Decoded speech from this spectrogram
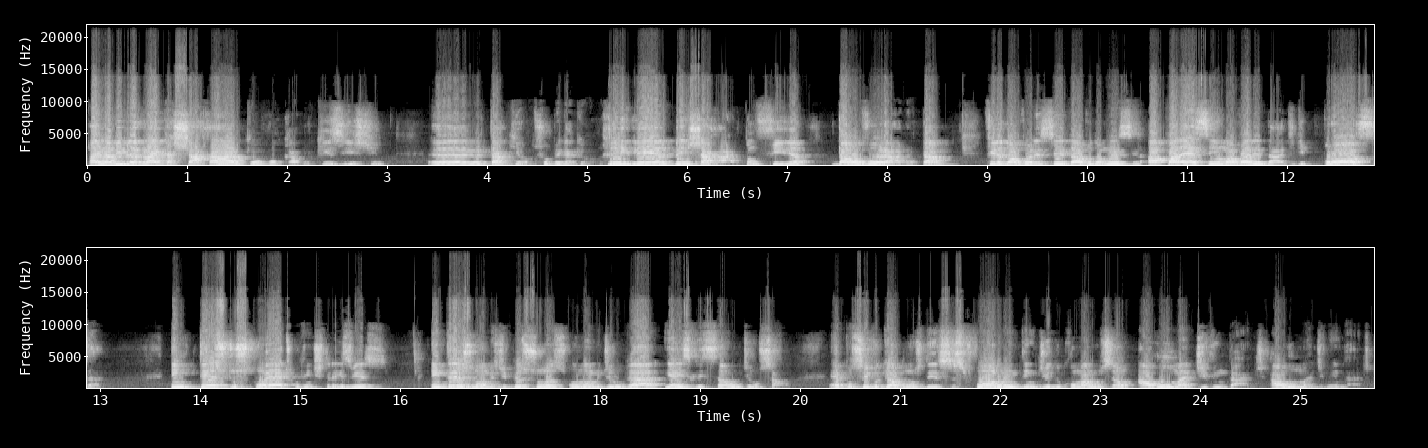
Aí na Bíblia hebraica, shahar, que é o vocábulo que existe, é, está aqui, ó, deixa eu pegar aqui, ó, Reiler ben shahar, então filha da alvorada, tá? Filha do alvorecer, da alva do amanhecer. Aparece em uma variedade de prosa, em textos poéticos 23 vezes, em três nomes de pessoas, um nome de lugar e a inscrição de um salmo. É possível que alguns desses foram entendidos como alusão a uma divindade, a uma divindade.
